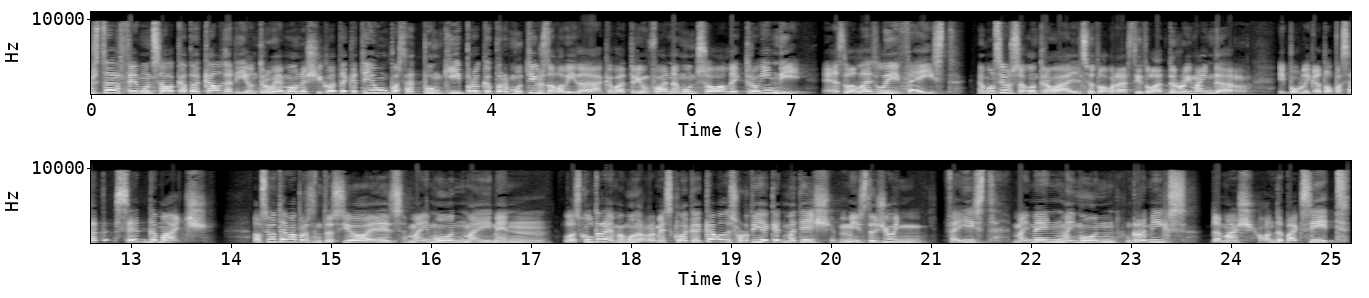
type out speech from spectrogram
Manchester fem un salt cap a Calgary, on trobem una xicota que té un passat punky, però que per motius de la vida ha acabat triomfant amb un so electro-indie. És la Leslie Feist, amb el seu segon treball sota el braç titulat The Reminder, i publicat el passat 7 de maig. El seu tema presentació és My Moon, My Men. L'escoltarem amb una remescla que acaba de sortir aquest mateix mes de juny. Feist, My Men, My Moon, remix de Mash on the Backseat.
